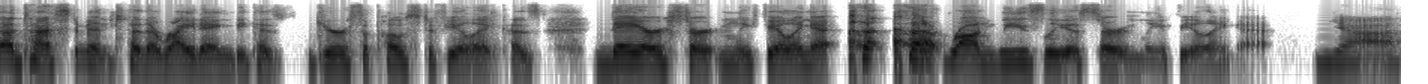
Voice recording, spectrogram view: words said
a testament to the writing because you're supposed to feel it because they are certainly feeling it ron weasley is certainly feeling it Yeah.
